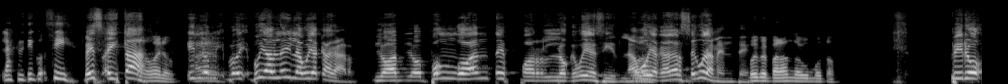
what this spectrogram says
las criticó, sí, ¿Ves? Ahí está. Ah, bueno, Es a lo voy, voy a hablar y la voy a cagar. Lo, lo pongo antes por lo que voy a decir. La Bueno. voy a cagar seguramente. voy preparando algún botón. Pero,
